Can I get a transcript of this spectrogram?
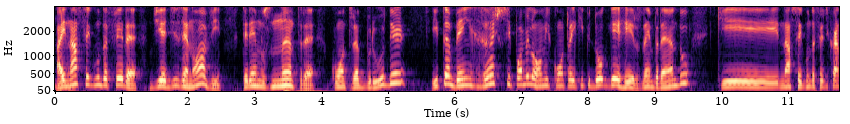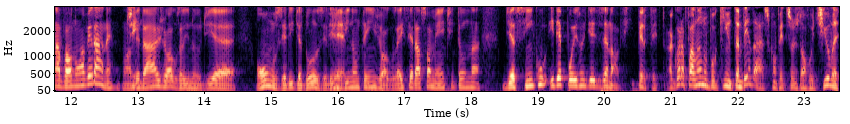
Aí na segunda-feira, dia 19, teremos Nantra contra Bruder e também Rancho Cipó Milome contra a equipe do Guerreiros. Lembrando que na segunda-feira de carnaval não haverá, né? Não Sim. haverá jogos ali no dia 11, ali, dia 12, ali, É. enfim, não tem jogos. Aí será somente, então, na dia 5 e depois no dia 19. Perfeito. Agora falando um pouquinho também das competições do Arrotilma,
